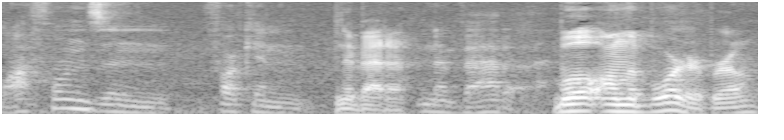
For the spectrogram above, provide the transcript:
Laughlin's in fucking Nevada. Nevada. Well, on the border, bro.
